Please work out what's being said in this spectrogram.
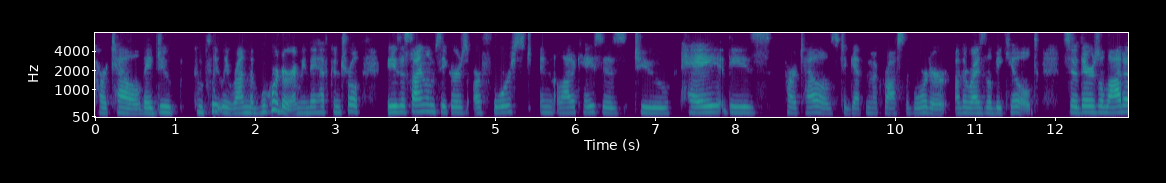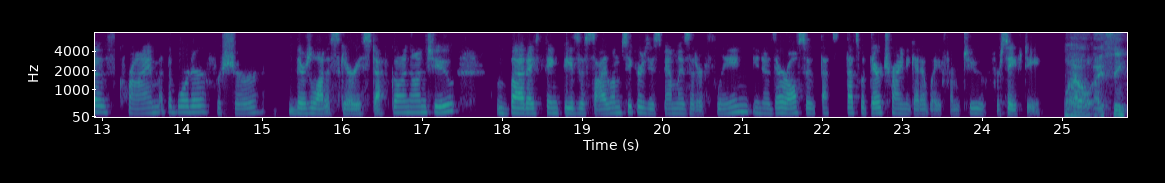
cartel, they do completely run the border. I mean, they have control. These asylum seekers are forced in a lot of cases to pay these cartels to get them across the border otherwise they'll be killed so there's a lot of crime at the border for sure there's a lot of scary stuff going on too but i think these asylum seekers these families that are fleeing you know they're also that's that's what they're trying to get away from too for safety Wow. I think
